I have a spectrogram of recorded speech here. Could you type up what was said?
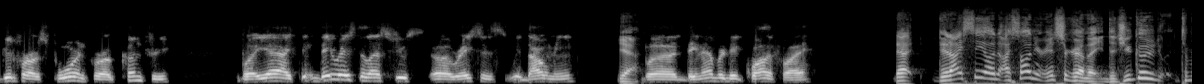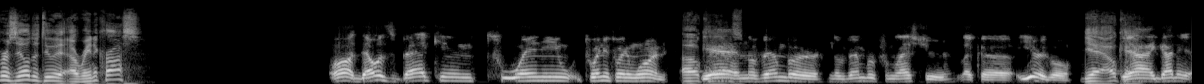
good for our sport and for our country. But yeah, I think they raced the last few uh, races without me, yeah. but they never did qualify. Now, did I see on I saw on your Instagram that did you go to Brazil to do an arena cross? Oh, that was back in 20, 2021. Okay. yeah, was- November, November from last year, like a year ago. yeah. Okay. Yeah, I got it.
